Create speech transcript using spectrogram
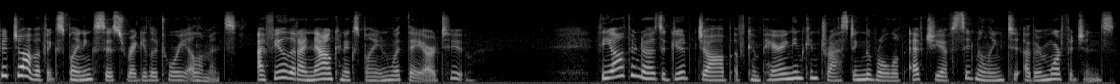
Good job of explaining cis regulatory elements. I feel that I now can explain what they are too. The author does a good job of comparing and contrasting the role of FGF signaling to other morphogens.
